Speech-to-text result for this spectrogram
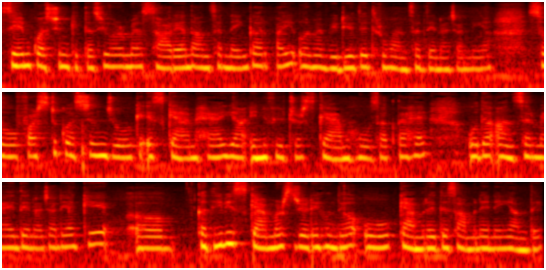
ਸੇਮ ਕੁਐਸਚਨ ਕੀਤਾ ਸੀ ਔਰ ਮੈਂ ਸਾਰਿਆਂ ਦਾ ਆਨਸਰ ਨਹੀਂ ਕਰ ਪਾਈ ਔਰ ਮੈਂ ਵੀਡੀਓ ਦੇ ਥਰੂ ਆਨਸਰ ਦੇਣਾ ਚਾਹੁੰਦੀ ਹਾਂ। ਸੋ ਫਰਸਟ ਕੁਐਸਚਨ ਜੋ ਕਿ ਇਹ ਸਕੈਮ ਹੈ ਜਾਂ ਇਨ ਫਿਊਚਰ ਸਕੈਮ ਹੋ ਸਕਦਾ ਹੈ, ਉਹਦਾ ਆਨਸਰ ਮੈਂ ਇਹ ਦੇਣਾ ਚਾਹੁੰਦੀ ਹਾਂ ਕਿ ਕਦੀ ਵੀ ਸਕੈਮਰਸ ਜਿਹੜੇ ਹੁੰਦੇ ਆ, ਉਹ ਕੈਮਰੇ ਦੇ ਸਾਹਮਣੇ ਨਹੀਂ ਆਉਂਦੇ।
